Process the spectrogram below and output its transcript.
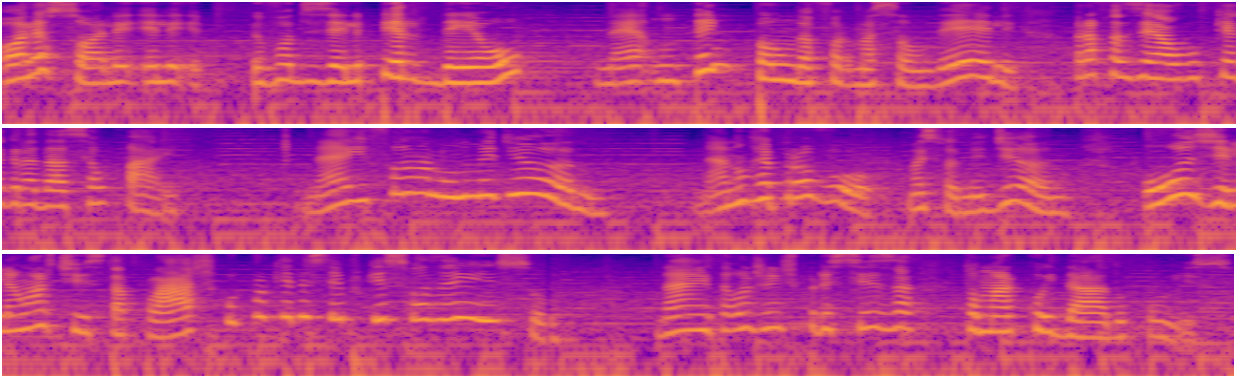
olha só, ele, ele, eu vou dizer, ele perdeu né, um tempão da formação dele para fazer algo que agradasse ao pai. Né? E foi um aluno mediano. Né? Não reprovou, mas foi mediano. Hoje ele é um artista plástico porque ele sempre quis fazer isso. Né? Então a gente precisa tomar cuidado com isso.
